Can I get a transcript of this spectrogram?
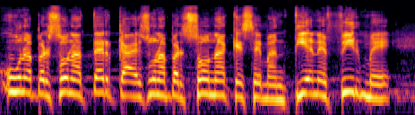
Una persona terca es una persona que se mantiene firme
